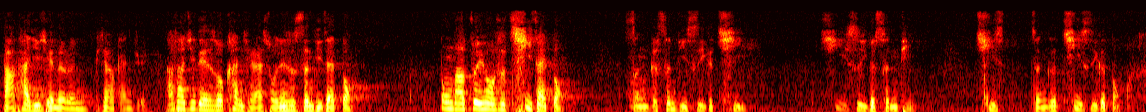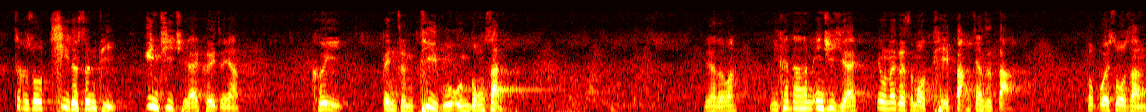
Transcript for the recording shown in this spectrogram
打太极拳的人比较有感觉，打太极拳的时候看起来，首先是身体在动，动到最后是气在动，整个身体是一个气，气是一个身体，气整个气是一个洞。这个时候气的身体运气起来可以怎样？可以变成剔骨文功扇，你晓得吗？你看他们运气起来，用那个什么铁棒这样子打，都不会受伤。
